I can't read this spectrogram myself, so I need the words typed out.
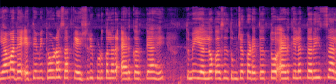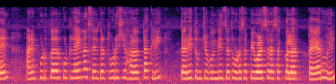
यामध्ये येथे मी थोडासा केशरी फूड कलर ॲड करते आहे. तुम्ही येल्लो असेल तुमच्याकडे तर तो ॲड केला तरीही चालेल. आणि फूड कलर कुठलाही नसेल तर थोडीशी हळद टाकली तरी तुमच्या बुंदीचा थोडासा पिवळसर असा कलर तयार होईल.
